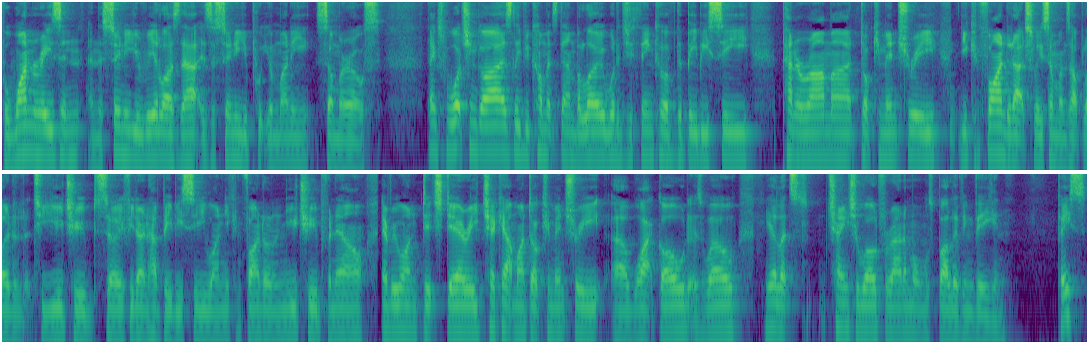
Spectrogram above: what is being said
for one reason. And the sooner you realize that is the sooner you put your money somewhere else. Thanks for watching, guys. Leave your comments down below. What did you think of the BBC Panorama documentary? You can find it actually. Someone's uploaded it to YouTube. So if you don't have BBC one, you can find it on YouTube for now. Everyone, ditch dairy. Check out my documentary, uh, White Gold, as well. Yeah, let's change the world for animals by living vegan. Peace.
